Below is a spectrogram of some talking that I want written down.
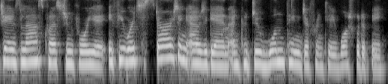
James, last question for you. If you were to starting out again and could do one thing differently, what would it be?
